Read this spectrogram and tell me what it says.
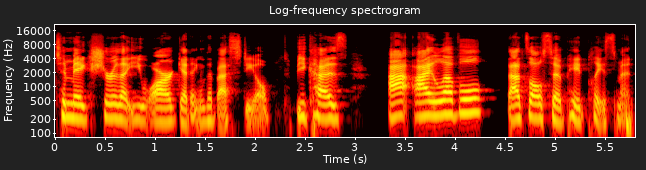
to make sure that you are getting the best deal because at eye level, that's also paid placement.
